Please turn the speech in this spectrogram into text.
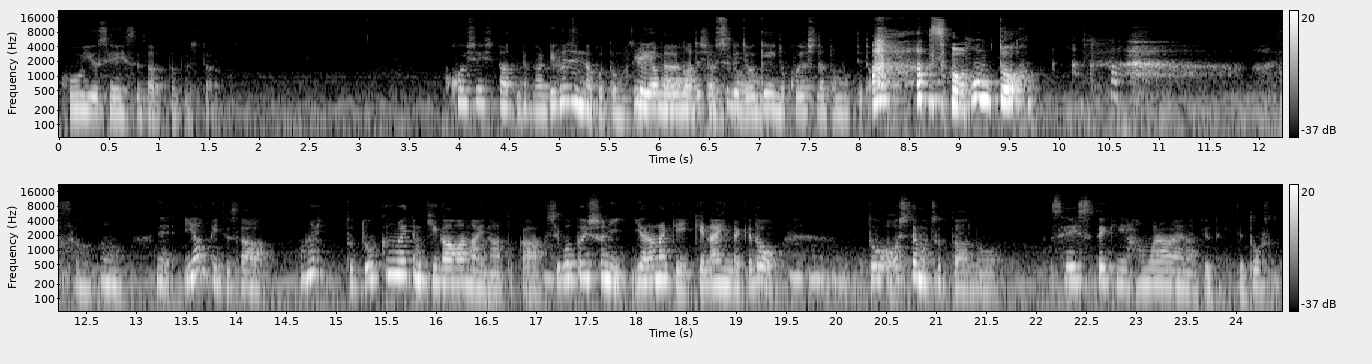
こういう性質だったとしたら。こういう性質？あだから理不尽なことも絶対いやいやもう私は全てはゲイの肥やしだと思ってた。そう。本当そううんね、ヤンピーってさこの人どう考えても気が合わないなとか、仕事一緒にやらなきゃいけないんだけどどうしてもちょっとあの性質的にはまらないなっていう時ってどうするの、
